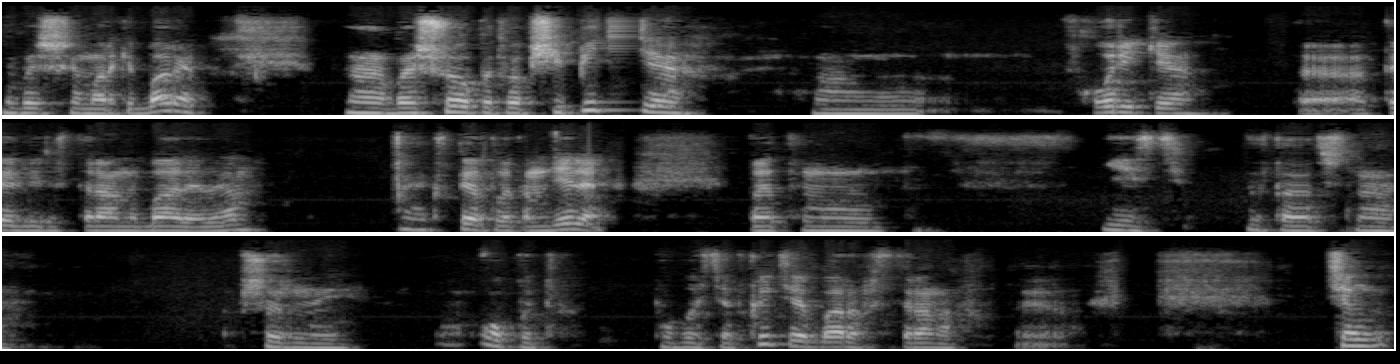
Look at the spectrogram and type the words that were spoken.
небольшие маркет-бары. Э, большой опыт в общепите, э, в хорике, э, отели, рестораны, бары, да, эксперт в этом деле, поэтому есть достаточно обширный опыт в области открытия баров, ресторанов. Чем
